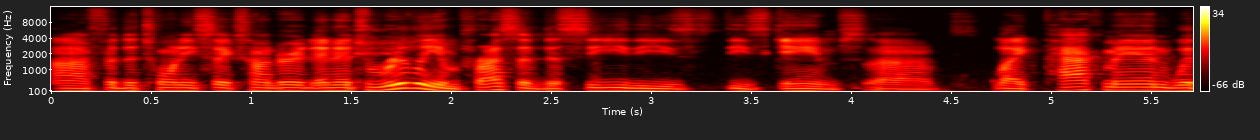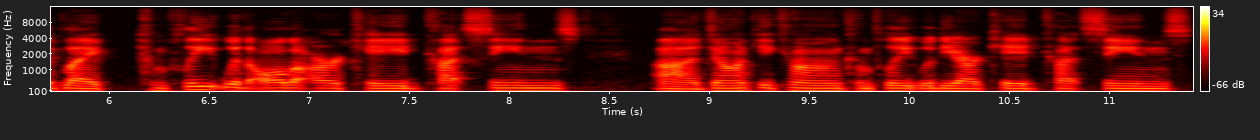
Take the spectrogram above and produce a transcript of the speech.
uh, for the 2600, and it's really impressive to see these these games uh, like Pac-Man with like complete with all the arcade cutscenes, uh, Donkey Kong complete with the arcade cutscenes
